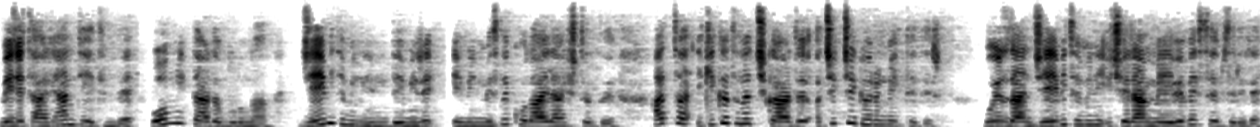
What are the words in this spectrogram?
Vejeteryan diyetinde bol miktarda bulunan C vitamininin demiri emilmesini kolaylaştırdığı hatta iki katına çıkardığı açıkça görülmektedir. Bu yüzden C vitamini içeren meyve ve sebzelere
